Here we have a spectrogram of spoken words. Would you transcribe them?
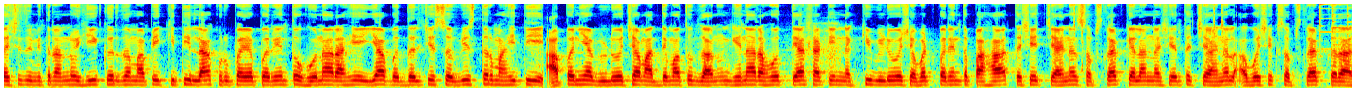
तसेच मित्रांनो ही कर्जमाफी किती लाख रुपयापर्यंत होणार आहे? याबद्दलची सविस्तर माहिती आपण या व्हिडिओच्या माध्यमातून जाणून घेणार आहोत. त्यासाठी नक्की व्हिडिओ शेवटपर्यंत पहा. तसेच चॅनल सबस्क्राईब केला नसेल तर चॅनल आवश्यक सबस्क्राईब करा.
